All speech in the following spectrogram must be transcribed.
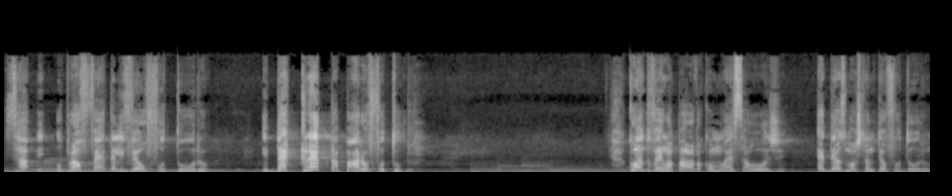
Sabe, o profeta ele vê o futuro e decreta para o futuro. Quando vem uma palavra como essa hoje, é Deus mostrando teu futuro.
